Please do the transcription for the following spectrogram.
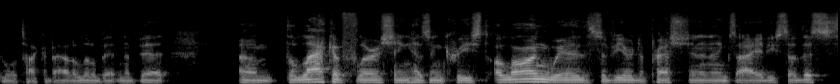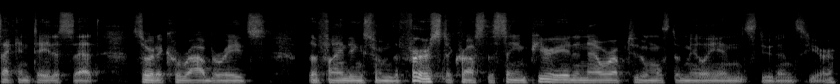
we'll talk about a little bit in a bit. Um, the lack of flourishing has increased along with severe depression and anxiety. So, this second data set sort of corroborates the findings from the first across the same period, and now we're up to almost a million students here.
